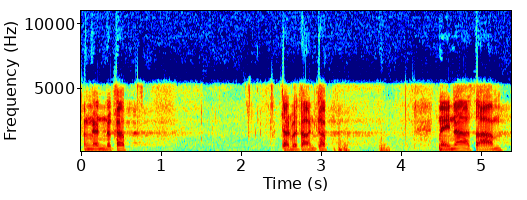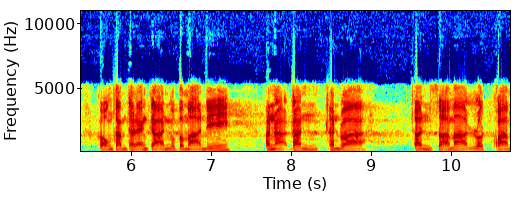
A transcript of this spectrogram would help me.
ทั้งนั้นนะครับท่านประธานครับ ในหน้าสามของคำแถลงการงบประมาณนี้พณะท่านท่านว่า ท่านสามารถลดความ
